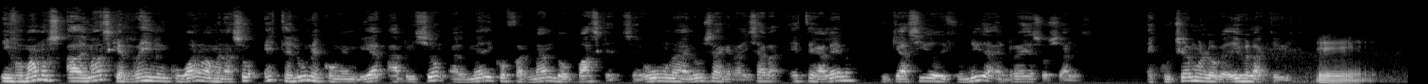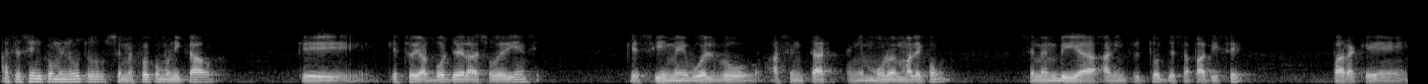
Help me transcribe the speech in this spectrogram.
Informamos además que el régimen cubano amenazó este lunes con enviar a prisión al médico Fernando Vázquez, según una denuncia que realizara este galeno y que ha sido difundida en redes sociales. Escuchemos lo que dijo el activista. Eh, hace cinco minutos se me fue comunicado que, que estoy al borde de la desobediencia, que si me vuelvo a sentar en el muro del malecón, se me envía al instructor de Zapata y C para que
